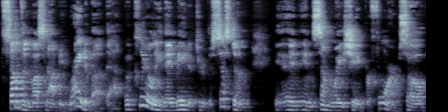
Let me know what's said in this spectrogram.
something must not be right about that. But clearly, they made it through the system in, in some way, shape, or form. So,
